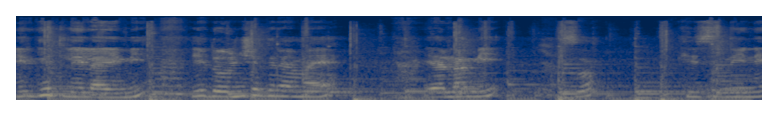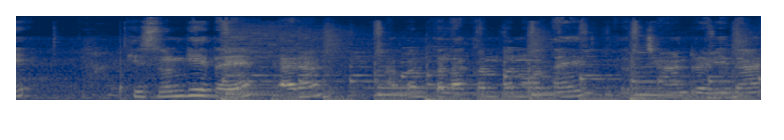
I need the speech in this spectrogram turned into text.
पनीर घेतलेलं आहे मी. हे दोनशे ग्रॅम आहे. याला मी असं खिसणीने खिसून घेत आहे. कारण आपण कलाकंद बनवत आहे तर छान रवेदार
